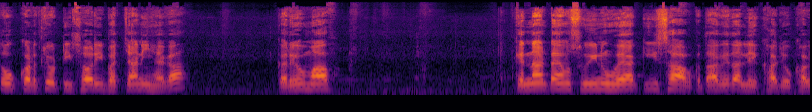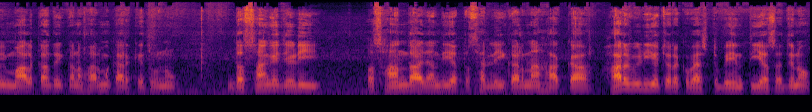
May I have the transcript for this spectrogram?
ਟੋਕੜ ਝੋਟੀ ਸੌਰੀ ਬੱਚਾ ਨਹੀਂ ਹੈਗਾ। ਕਰਿਓ ਮਾਫ। ਕਿੰਨਾ ਟਾਈਮ ਸੂਈ ਨੂੰ ਹੋਇਆ, ਕੀ ਹਿਸਾਬ ਕਿਤਾਬ ਇਹਦਾ ਲੇਖਾ ਜੋਖਾ ਵੀ ਮਾਲਕਾਂ ਤੋਂ ਹੀ ਕਨਫਰਮ ਕਰਕੇ ਤੁਹਾਨੂੰ ਦੱਸਾਂਗੇ ਜਿਹੜੀ ਪਸੰਦ ਆ ਜਾਂਦੀ ਆ, ਤਸੱਲੀ ਕਰਨਾ ਹੱਕ ਆ। ਹਰ ਵੀਡੀਓ 'ਚ ਰਿਕਵੈਸਟ ਬੇਨਤੀ ਆ ਸੱਜਣੋ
